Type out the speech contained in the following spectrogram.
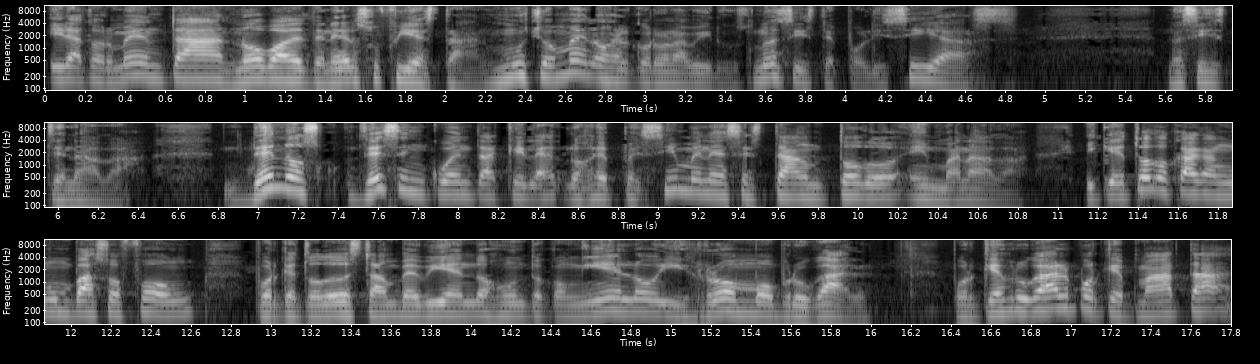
y la tormenta no va a detener su fiesta, mucho menos el coronavirus. No existe policías, no existe nada. Denos, en cuenta que los especímenes están todos en manada y que todos cagan un vasofón porque todos están bebiendo junto con hielo y romo brugal. ¿Por qué es brugal? Porque mata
